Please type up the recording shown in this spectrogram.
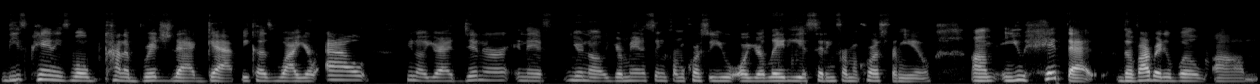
these panties will kind of bridge that gap because while you're out you know you're at dinner and if you know your man is sitting from across from you or your lady is sitting from across from you um and you hit that the vibrator will um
